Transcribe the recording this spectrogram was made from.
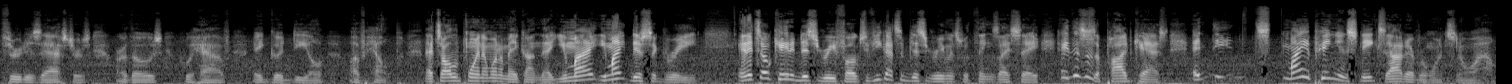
through disasters are those who have a good deal of help. That's all the point I want to make on that. You might you might disagree, and it's okay to disagree, folks. If you got some disagreements with things I say, hey, this is a podcast, and my opinion sneaks out every once in a while.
